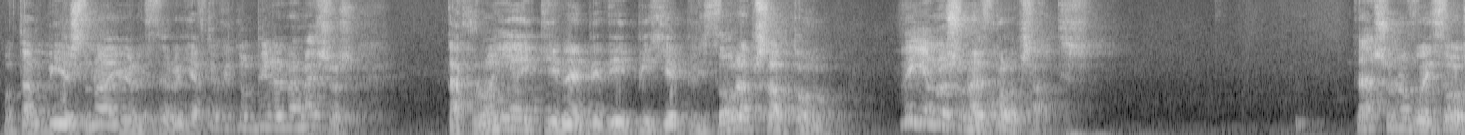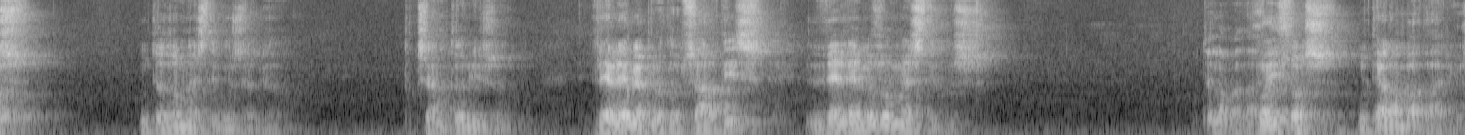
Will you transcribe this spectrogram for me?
όταν πήγε στον Άγιο Ελευθερό, γι' αυτό και τον πήραν αμέσως. Τα χρόνια εκείνα, επειδή υπήρχε πληθώρα ψαλτών, δεν γεννώσουν εύκολα ψάλτη. Θα ήσουν βοηθός. Ούτε δομέστικο δεν λέω. Το ξανατονίζω. Δεν λέμε πρωτοψάλτης, δεν λέμε δομέστικος. Ούτε λαμπαδάριος. Βοηθός, ούτε λαμπαδάριο.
